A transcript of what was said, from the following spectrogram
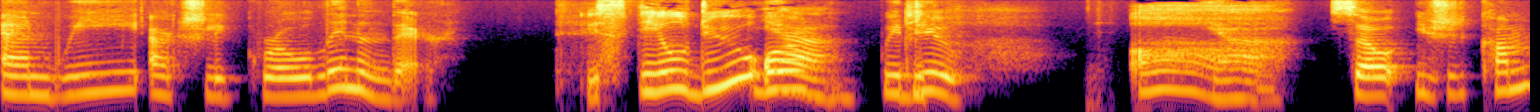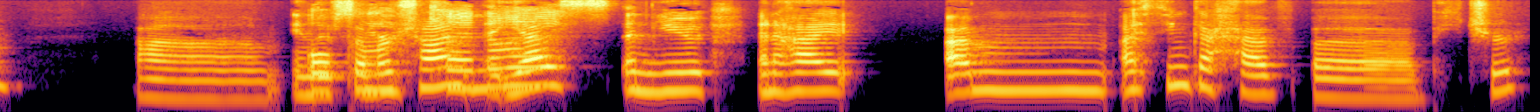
and we actually grow linen there. You still do? Or yeah, we do. Oh, Yeah. So you should come um, in Oh, the summertime. Yes, and you and I. Um, I think I have a picture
